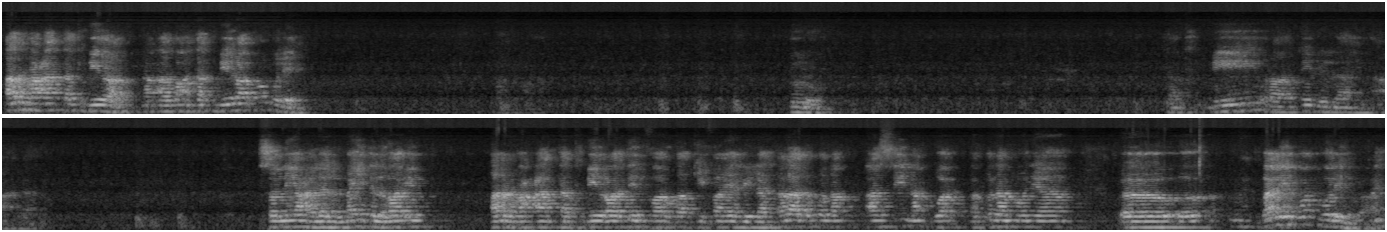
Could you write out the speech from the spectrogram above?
Arba'at takbirat. Nak arba'at takbirat pun boleh. Dulu. Takbiratin lillahi ta'ala. Salli ala al-mayt al-ghaib arba'at takbiratin fardhu kifayah lillah ta'ala ataupun nak asli nak buat apa namanya uh, uh, balik pun boleh eh.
